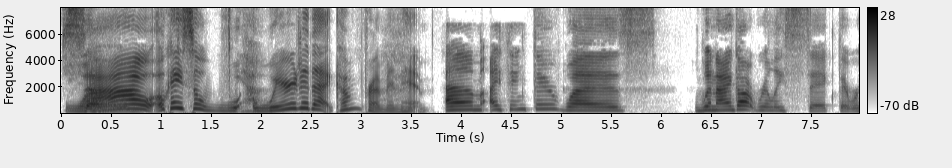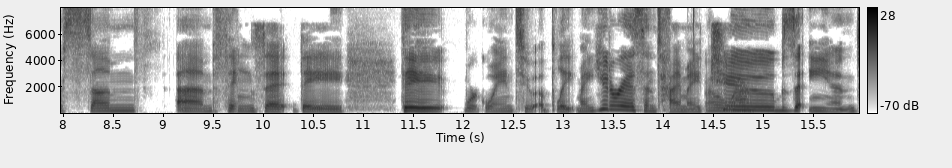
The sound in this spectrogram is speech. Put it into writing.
So, Wow. Okay, so w- Yeah. where did that come from in him? Um, I think there was when I got really sick, there were some um things that they they were going to ablate my uterus and tie my Oh, wow. tubes and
